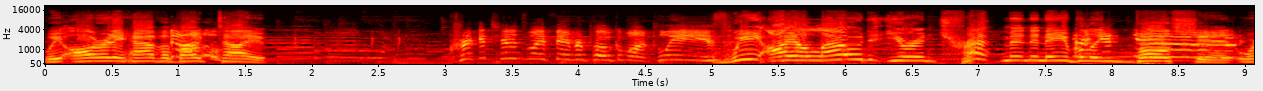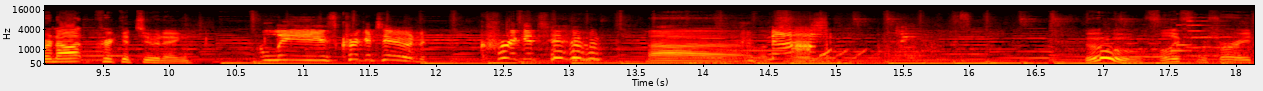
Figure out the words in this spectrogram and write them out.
We already have a bug No! type. Kricketune's my favorite Pokemon, please. We I allowed your entrapment enabling bullshit. We're not cricketooning. Please, Kricketune. Kricketune. Uh let's No. see. Ooh, fully restore HP.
